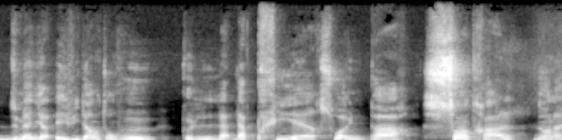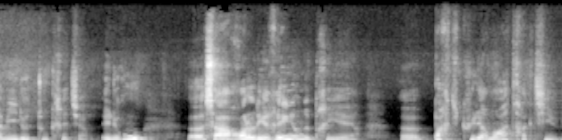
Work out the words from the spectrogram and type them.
de manière évidente, on veut que la, prière soit une part centrale dans la vie de tout chrétien. Et du coup, ça rend les réunions de prière euh, particulièrement attractive.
